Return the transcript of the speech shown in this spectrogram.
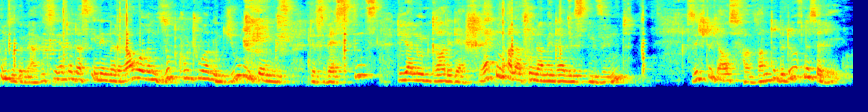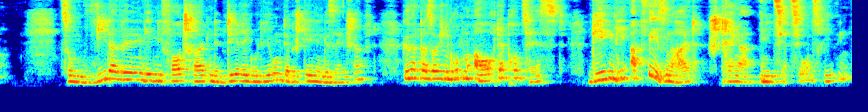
Umso bemerkenswerter, dass in den raueren Subkulturen und Jugendgangs des Westens, die ja nun gerade der Schrecken aller Fundamentalisten sind, sich durchaus verwandte Bedürfnisse regen. Zum Widerwillen gegen die fortschreitende Deregulierung der bestehenden Gesellschaft gehört bei solchen Gruppen auch der Prozess gegen die Abwesenheit strenger Initiationsriten,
